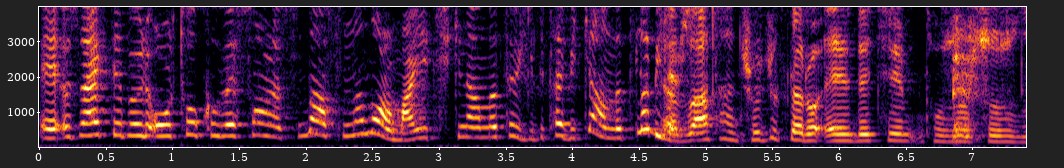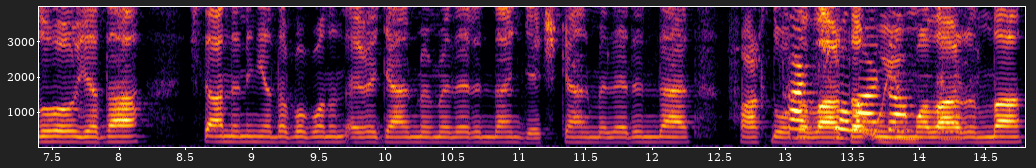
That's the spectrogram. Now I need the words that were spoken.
E, özellikle böyle ortaokul ve sonrasında aslında normal yetişkin anlatır gibi tabii ki anlatılabilir. Ya zaten çocuklar o evdeki huzursuzluğu ya da işte annenin ya da babanın eve gelmemelerinden, geç gelmelerinden, farklı odalarda uyumalarından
